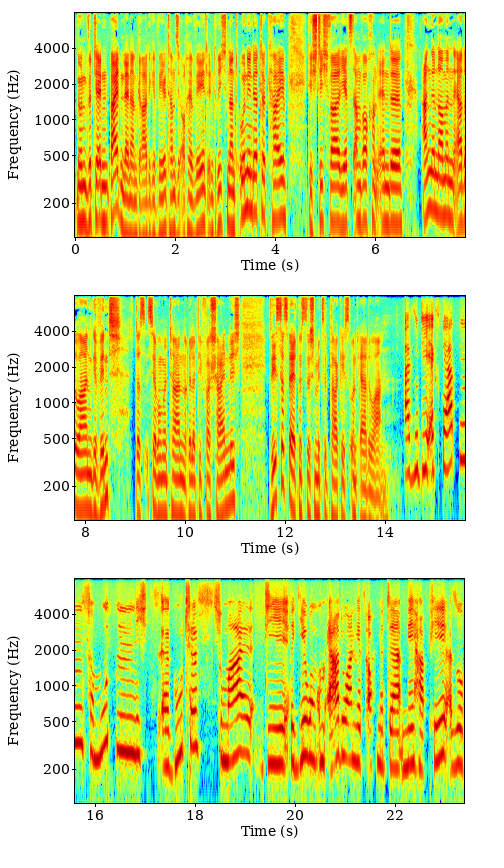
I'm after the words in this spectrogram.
Nun wird ja in beiden Ländern gerade gewählt, haben Sie auch erwähnt, in Griechenland und in der Türkei. Die Stichwahl jetzt am Wochenende. Angenommen, Erdogan gewinnt das ist ja momentan relativ wahrscheinlich. Wie ist das Verhältnis zwischen Mitsotakis und Erdogan? Also die Experten vermuten nichts äh, Gutes, zumal die Regierung um Erdogan jetzt auch mit der MHP, also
